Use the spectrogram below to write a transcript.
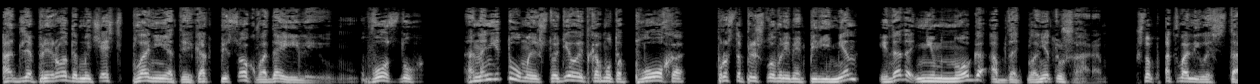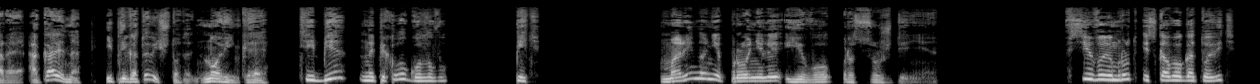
А для природы мы часть планеты, как песок, вода или воздух. Она не думает, что делает кому-то плохо, просто пришло время перемен, и надо немного обдать планету жаром, чтоб отвалилась старая окалина и приготовить что-то новенькое. Тебе напекло голову. Петь. Марину не проняли его рассуждения. Все вымрут, из кого готовить?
